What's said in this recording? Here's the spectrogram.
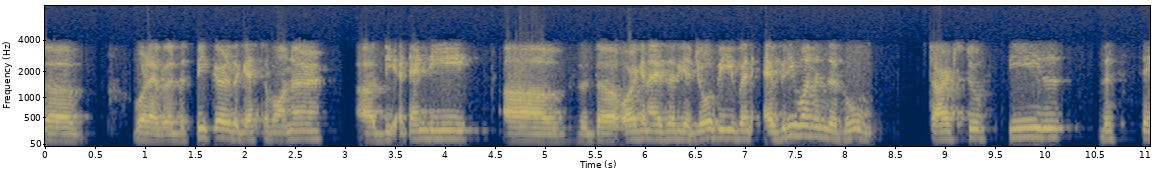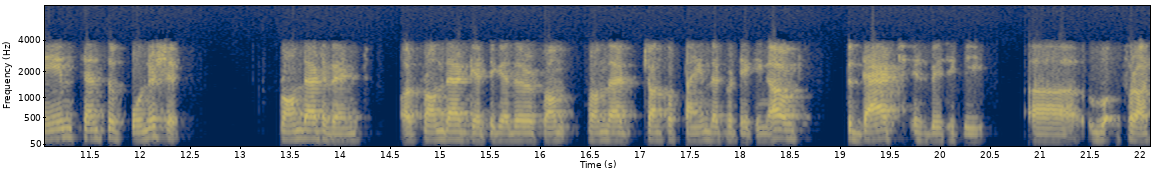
the whatever the speaker the guest of honor uh, the attendee uh, the organizer ya jo bhi, when everyone in the room starts to feel the same sense of ownership from that event or from that get together from from that chunk of time that we're taking out so that is basically uh, for us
